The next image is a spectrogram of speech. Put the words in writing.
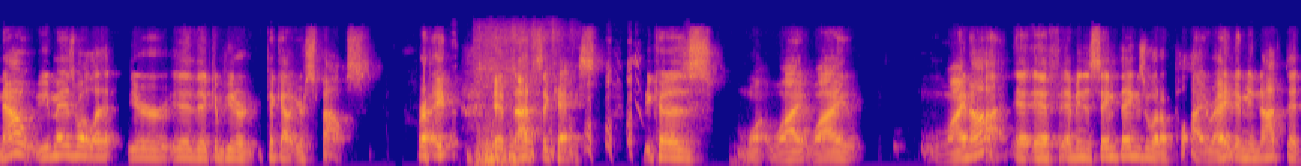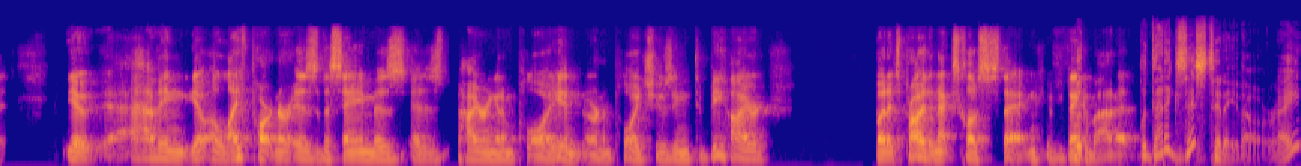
now you may as well let your uh, the computer pick out your spouse right? If that's the case. Because why why why not? If i mean the same things would apply right? I mean not that you know having you know a life partner is the same as as hiring an employee and or an employee choosing to be hired but it's probably the next closest thing if you think but, about it. But that exists today, though, right?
